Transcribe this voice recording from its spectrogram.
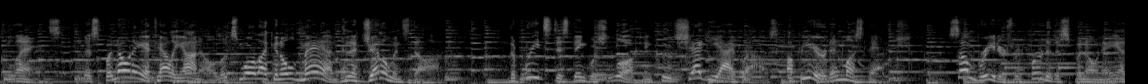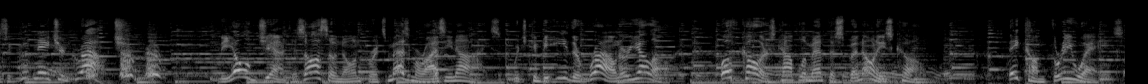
glance, the Spinone Italiano looks more like an old man than a gentleman's dog. The breed's distinguished look includes shaggy eyebrows, a beard, and mustache. Some breeders refer to the Spinone as a good-natured grouch. The old gent is also known for its mesmerizing eyes, which can be either brown or yellow. Both colors complement the Spinone's coat. They come three ways,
